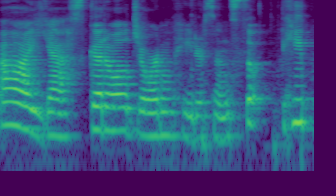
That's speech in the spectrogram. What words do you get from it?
Ah, yes, good old Jordan Peterson. So he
